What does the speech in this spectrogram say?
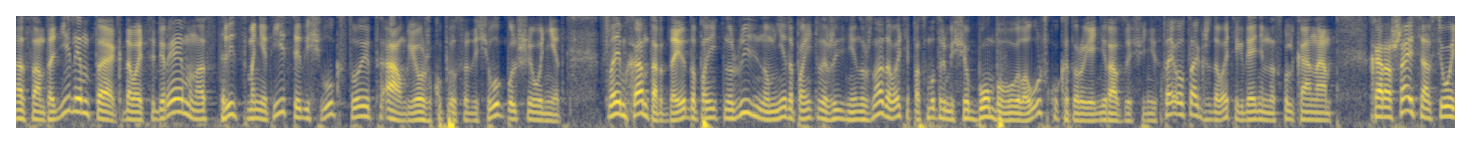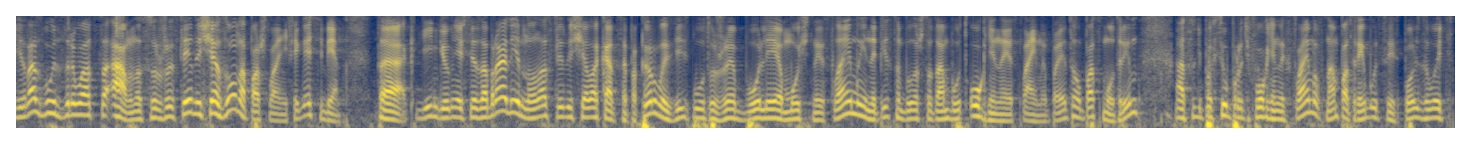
на самом-то деле. Так, давайте собираем. У нас 30 монет есть. Следующий лук стоит... А, я уже купил следующий лук, больше его нет. Слайм Хантер дает дополнительную жизнь, но мне дополнительная жизнь не нужна. Давайте посмотрим еще бомбовую ловушку, которую я ни разу еще не ставил также. Давайте глянем, насколько она хороша. Если она всего один раз будет взрываться... А, у нас уже следующая зона пошла, нифига себе. Так, деньги у меня все забрали, но у нас следующая локация поперла. Здесь будут уже более мощные слаймы, и написано было, что там будут огненные слаймы, поэтому посмотрим. А судя по всему, против огненных слаймов нам потребуется использовать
